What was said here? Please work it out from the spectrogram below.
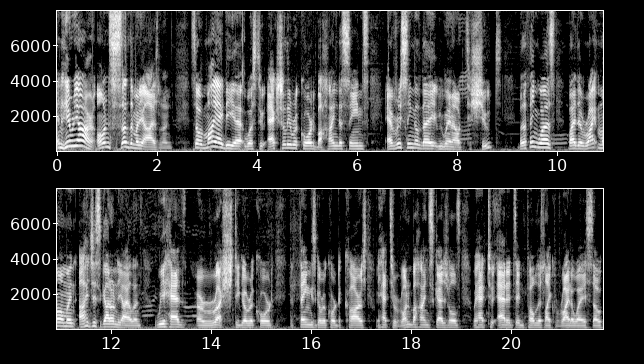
And here we are on Santa Maria Island. So my idea was to actually record behind the scenes every single day we went out to shoot. But the thing was, by the right moment I just got on the island, we had a rush to go record the things, go record the cars. We had to run behind schedules. We had to edit and publish like right away. So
